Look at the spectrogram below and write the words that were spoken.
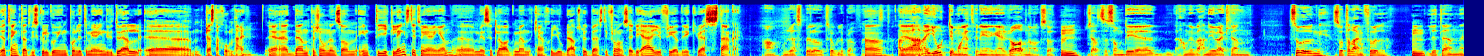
jag tänkte att vi skulle gå in på en lite mer individuell eh, prestation här. Eh, den personen som inte gick längst i turneringen eh, med sitt lag, men kanske gjorde absolut bäst ifrån sig, det är ju Fredrik Ress Sterner. Ja, Rest spelar otroligt bra faktiskt. han, ja. han har gjort det i många turneringar i rad nu också. Känns det som. Det, han, är, han är ju verkligen så ung, så talangfull. Liten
